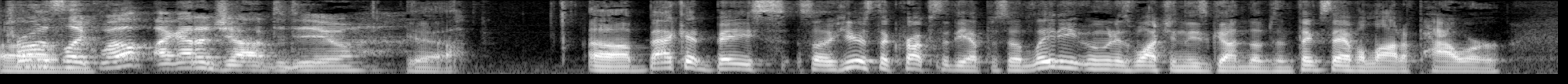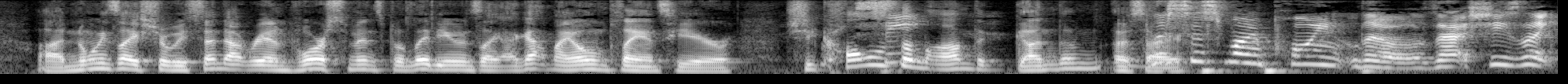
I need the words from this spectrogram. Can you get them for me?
Troy's like, well, I got a job to do. Yeah. Uh, back at base, so here's the crux of the episode. Lady Une is watching these Gundams and thinks they have a lot of power. Uh, Noin's like, should we send out reinforcements? But Lady Une's like, I got my own plans here. She calls See? them on the Gundam. Oh, sorry. This is my point, though, that she's like,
